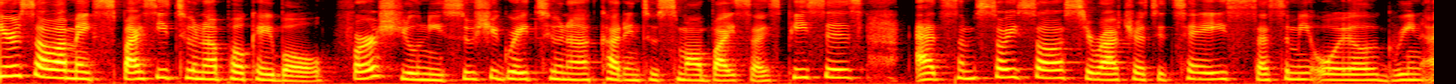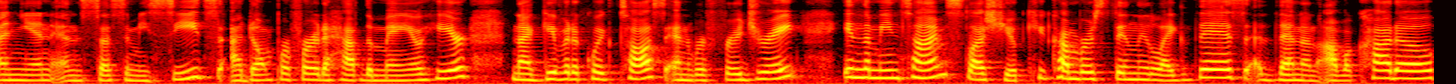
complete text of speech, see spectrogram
Here's how I make spicy tuna poke bowl. First, you'll need sushi grade tuna cut into small bite-sized pieces. Add some soy sauce, sriracha to taste, sesame oil, green onion, and sesame seeds. I don't prefer to have the mayo here. Now give it a quick toss and refrigerate. In the meantime, slice your cucumbers thinly like this, then an avocado.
